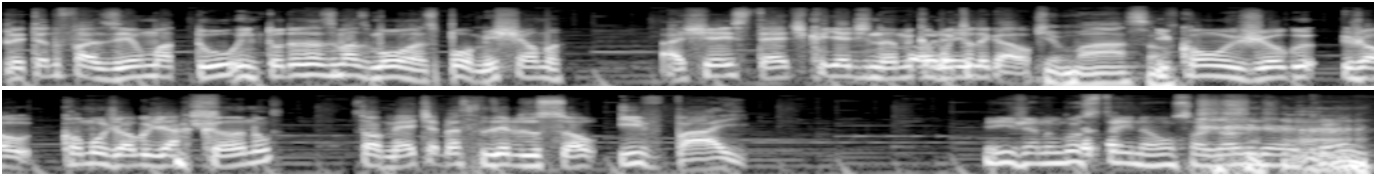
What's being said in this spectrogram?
pretendo fazer uma tour em todas as masmorras. Pô, me chama. Achei a estética e a dinâmica muito legal. Que massa. E com o jogo, jo como jogo de arcano, só mete a Brasileira do Sol e vai. Ih, já não gostei não, só jogo de arcano.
